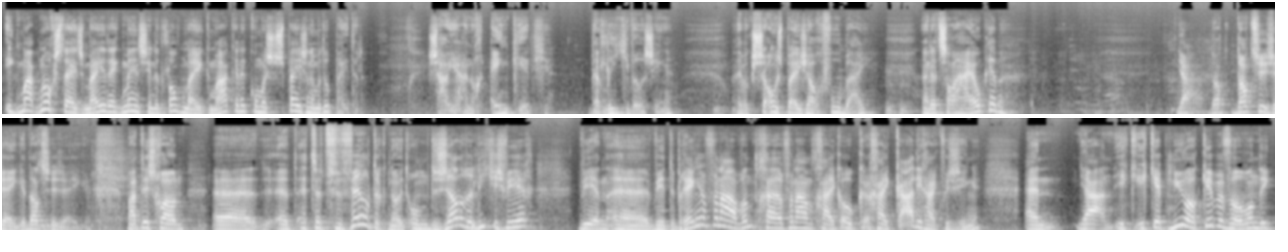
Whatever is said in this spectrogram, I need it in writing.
ik maak nog steeds mee dat ik mensen in het land meemaak. En dan komen ze speciaal naar me toe. Peter, zou jij nog één keertje dat liedje willen zingen? Daar heb ik zo'n speciaal gevoel bij. Nou, dat zal hij ook hebben. Ja, dat, dat is zeker, dat is zeker. Maar het is gewoon, eh, het, het, het verveelt ook nooit om dezelfde liedjes weer, weer, eh, weer te brengen. Vanavond, ga, vanavond ga ik ook, ga ik Kali ga ik weer zingen. En ja, ik, ik heb nu al kippenvel, want ik,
